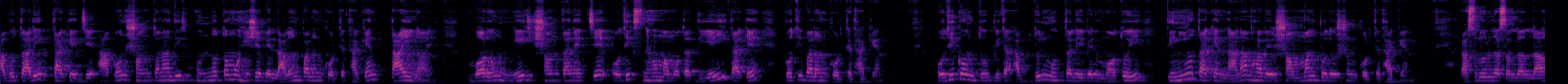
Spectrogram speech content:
আবু তালিব তাকে যে আপন সন্তানাদির অন্যতম হিসেবে লালন পালন করতে থাকেন, তাই নয়। বরং নিজ সন্তানের চেয়ে অধিক স্নেহ মমতা দিয়েই তাকে প্রতিপালন করতে থাকেন। অধিকন্তু পিতা আব্দুল মুত্তালিবের মতোই তিনিও তাকে নানাভাবে সম্মান প্রদর্শন করতে থাকেন। রাসুলুল্লাহ সাল্লাহ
